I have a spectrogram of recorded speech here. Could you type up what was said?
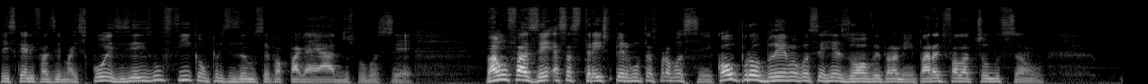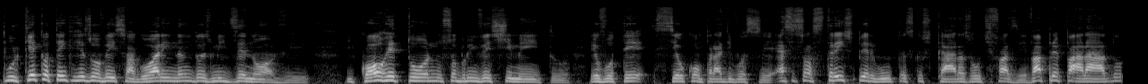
eles querem fazer mais coisas e eles não ficam precisando ser papagaiados por você. Vamos fazer essas três perguntas para você. Qual o problema você resolve para mim? Para de falar de solução. Por que, que eu tenho que resolver isso agora e não em 2019? E qual o retorno sobre o investimento eu vou ter se eu comprar de você? Essas são as três perguntas que os caras vão te fazer. Vá preparado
